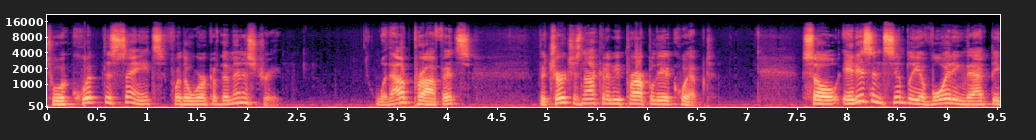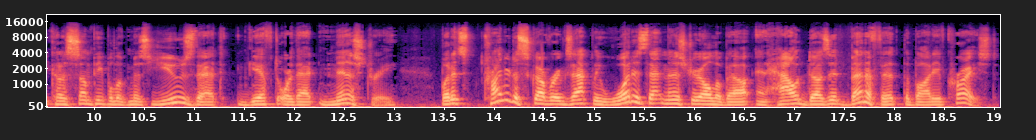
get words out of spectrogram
to equip the saints for the work of the ministry. Without prophets, the church is not going to be properly equipped. So it isn't simply avoiding that because some people have misused that gift or that ministry, but it's trying to discover exactly what is that ministry all about and how does it benefit the body of Christ.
